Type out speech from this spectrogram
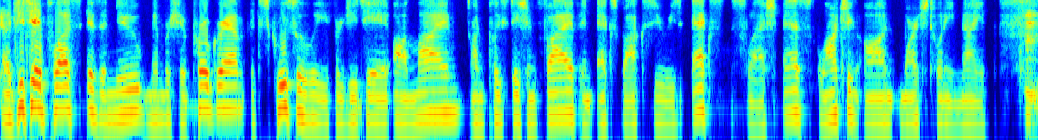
Uh, GTA Plus is a new membership program exclusively for GTA Online on PlayStation 5 and Xbox Series X slash S, launching on March 29th, Hmm.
